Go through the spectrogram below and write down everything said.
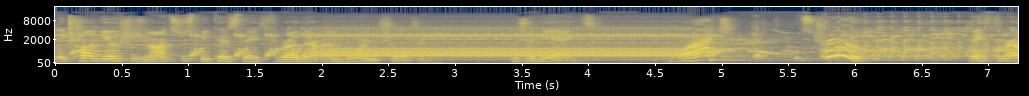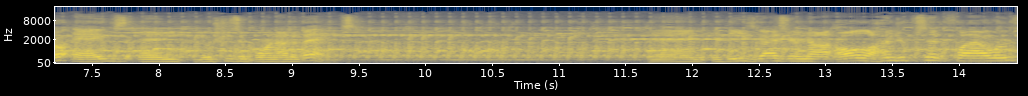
they called Yoshis monsters because they throw their unborn children, which are the eggs. What? It's true. They throw eggs, and Yoshis are born out of eggs. And if these guys are not all 100% flowers,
